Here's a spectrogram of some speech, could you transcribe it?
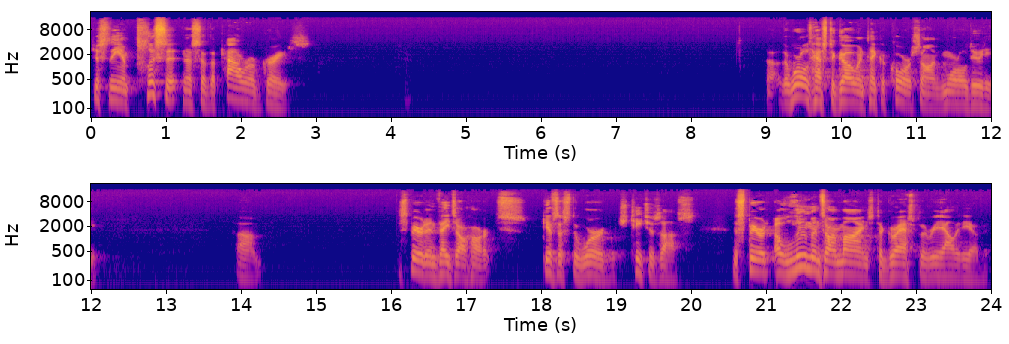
Just the implicitness of the power of grace. Uh, the world has to go and take a course on moral duty. Um, the Spirit invades our hearts, gives us the Word, which teaches us. The Spirit illumines our minds to grasp the reality of it.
